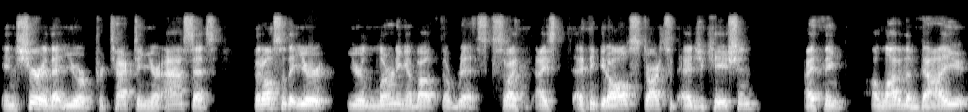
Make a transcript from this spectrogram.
ensure that you're protecting your assets, but also that you're you're learning about the risk. So I, I, I think it all starts with education. I think a lot of the value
